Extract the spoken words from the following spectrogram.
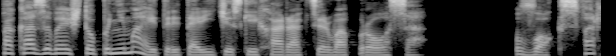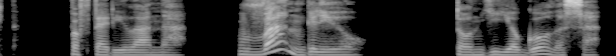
показывая, что понимает риторический характер вопроса. «В Оксфорд?» — повторила она. «В Англию!» Тон ее голоса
